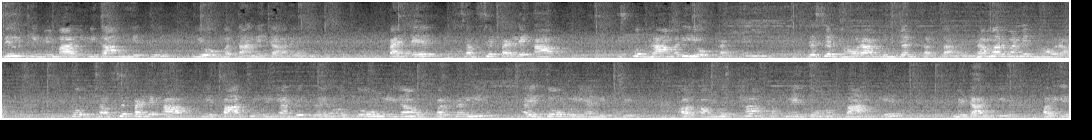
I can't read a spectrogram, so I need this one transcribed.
दिल की बीमारी निदान हेतु योग बताने जा रहे हैं। पहले, सबसे पहले आप इसको भ्रामरी योग करते हैं, जैसे भौरा गुंजन करता है, भ्रमर बने भौरा। तो सबसे पहले आप ये पाँच उंगलियाँ देख रहे हो, दो उंगलियाँ ऊपर करिए, और दो उंगलियाँ नीचे। और अंगूठा अपने दोनों कान के में डालिए, और ये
